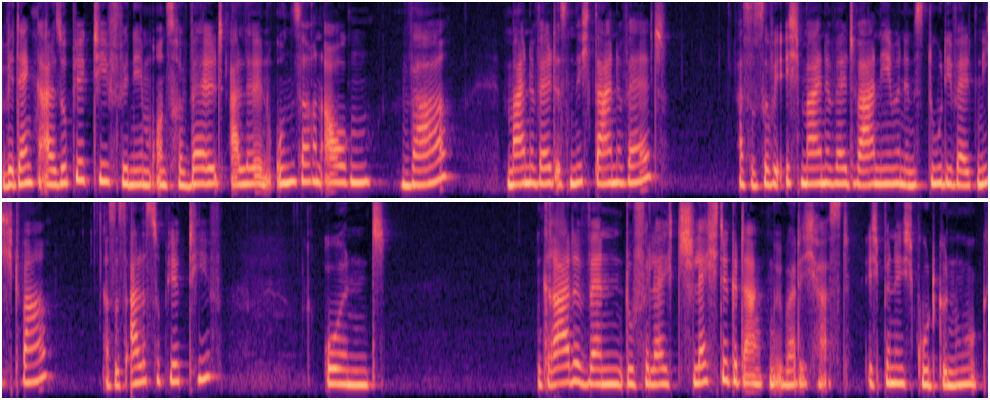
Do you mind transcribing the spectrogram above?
wir denken alle subjektiv, wir nehmen unsere Welt alle in unseren Augen wahr. Meine Welt ist nicht deine Welt. Also so wie ich meine Welt wahrnehme, nimmst du die Welt nicht wahr. Das ist alles subjektiv. Und gerade wenn du vielleicht schlechte Gedanken über dich hast, ich bin nicht gut genug,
